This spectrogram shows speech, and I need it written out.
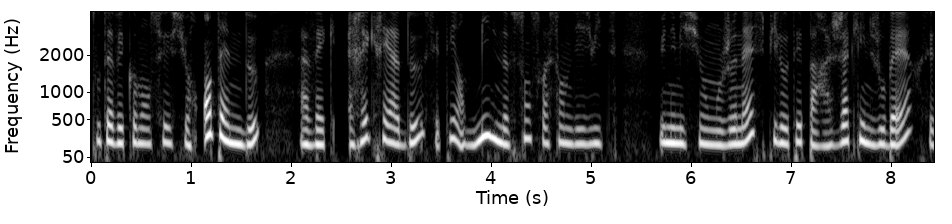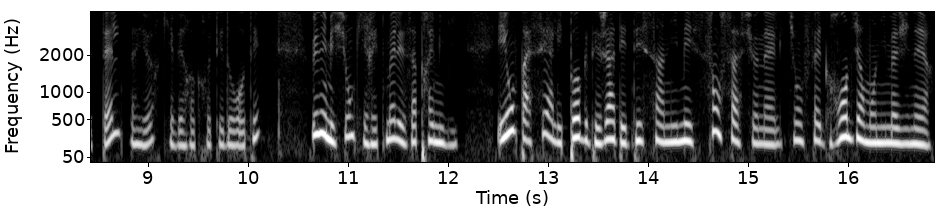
Tout avait commencé sur Antenne 2 avec Récréa 2, c'était en 1978. Une émission jeunesse pilotée par Jacqueline Joubert, c'est elle d'ailleurs qui avait recruté Dorothée, une émission qui rythmait les après-midi. Et on passait à l'époque déjà des dessins animés sensationnels qui ont fait grandir mon imaginaire.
